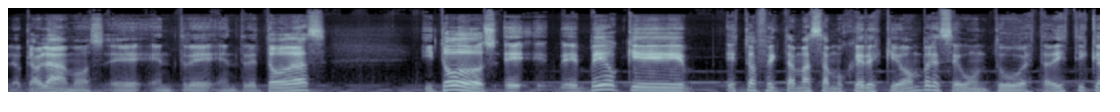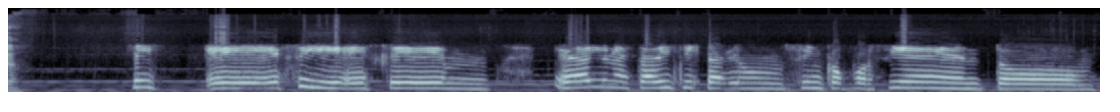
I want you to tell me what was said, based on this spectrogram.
lo que hablábamos, entre, entre todas y todos. veo que esto afecta más a mujeres que hombres, según tu estadística. Sí, sí, este, mm, hay una estadística de un 5%,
